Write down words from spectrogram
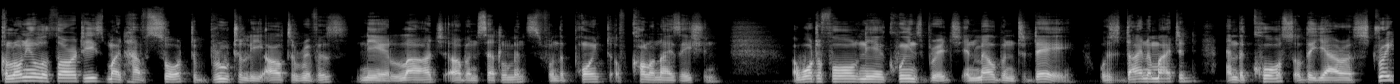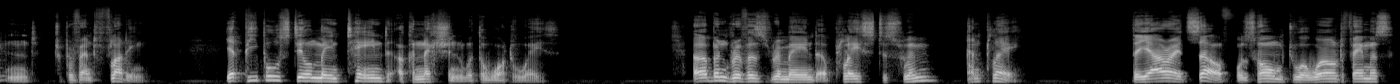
Colonial authorities might have sought to brutally alter rivers near large urban settlements from the point of colonization. A waterfall near Queensbridge in Melbourne today was dynamited and the course of the Yarra straightened to prevent flooding. Yet people still maintained a connection with the waterways. Urban rivers remained a place to swim and play. The Yarra itself was home to a world famous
